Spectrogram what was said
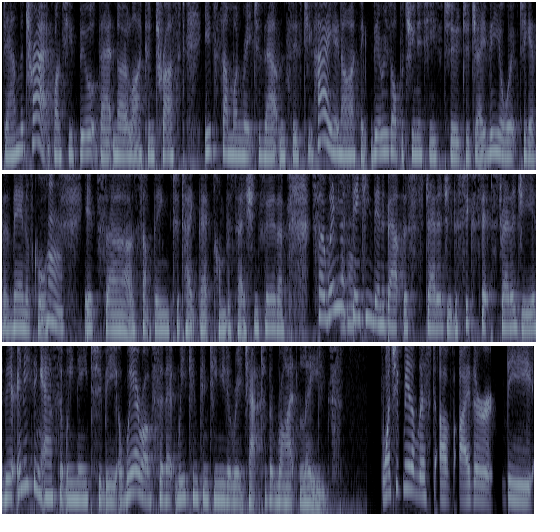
down the track, once you've built that know, like, and trust, if someone reaches out and says to you, hey, you know, I think there is opportunities to, to JV or work together, then of course mm-hmm. it's uh, something to take that conversation further. So when you're mm-hmm. thinking, then about the strategy, the six step strategy, is there anything else that we need to be aware of so that we can continue to reach out to the right leads? Once you've made a list of either the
